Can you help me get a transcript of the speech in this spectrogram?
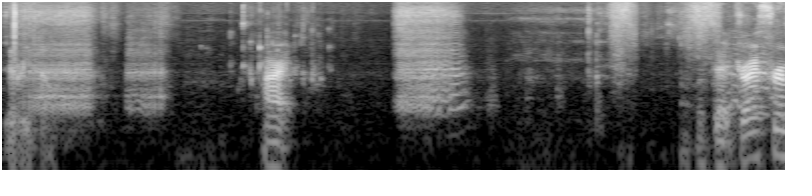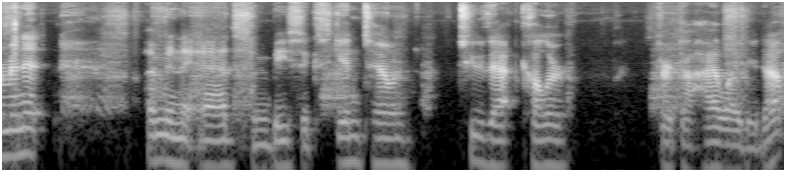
There we go. All right. Let that dry for a minute. I'm going to add some basic skin tone to that color. Start to highlight it up.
